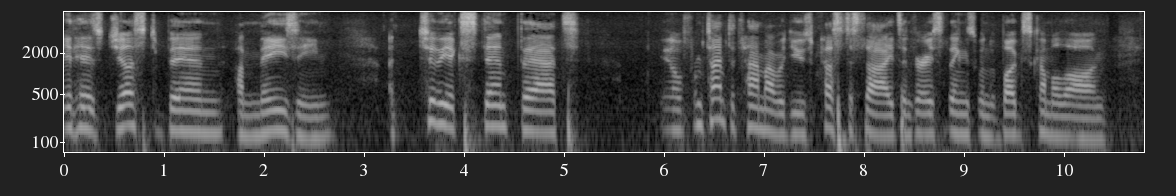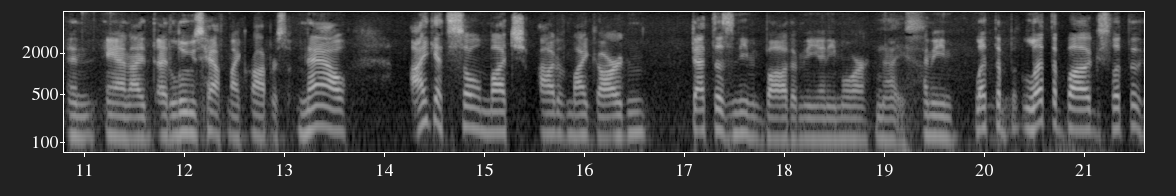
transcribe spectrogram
it has just been amazing uh, to the extent that you know from time to time I would use pesticides and various things when the bugs come along and and I'd, I'd lose half my crop or so. Now I get so much out of my garden that doesn't even bother me anymore. Nice. I mean, let the let the bugs, let the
